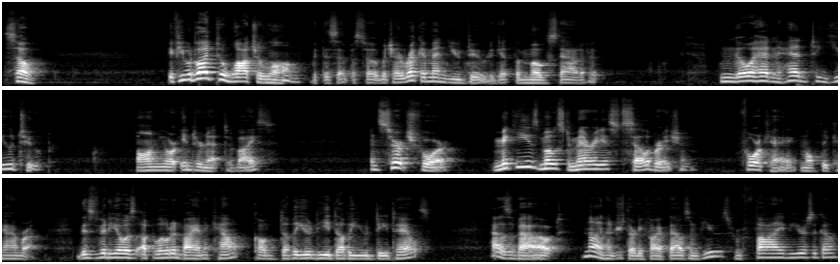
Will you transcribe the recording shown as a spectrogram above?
So, if you would like to watch along with this episode, which I recommend you do to get the most out of it, you can go ahead and head to YouTube on your internet device and search for Mickey's Most Merriest Celebration 4K multi-camera. This video is uploaded by an account called WDW Details. Has about 935,000 views from five years ago.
